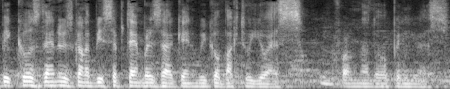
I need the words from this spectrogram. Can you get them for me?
because then it's going to be September again we go back to US mm. for another opening US.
